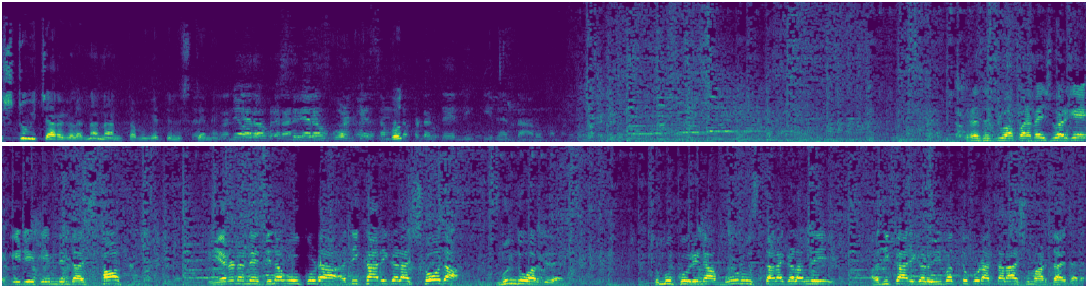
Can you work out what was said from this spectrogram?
ಇಷ್ಟು ವಿಚಾರಗಳನ್ನ ನಾನು ತಮಗೆ ತಿಳಿಸ್ತೇನೆ. ರಂಗೇರಾವ್ ಗೋಲ್ಡ್ಗೆ ಸಂಬಂಧಪಟ್ಟಂತೆ ಲಿಂಕ್ ಇದೆ ಅಂತ ಆರೋಪ ಮಾಡಿದ್ದಾರೆ ಗೃಹ ಸಚಿವ ಪರಮೇಶ್ವರ್ಗೆ ಇಡೀ ಟೀಮ್ನಿಂದ ಶಾಕ್ ಎರಡನೇ ದಿನವೂ ಕೂಡ ಅಧಿಕಾರಿಗಳ ಶೋಧ ಮುಂದುವರೆದಿದೆ. ತುಮಕೂರಿನ ಮೂರು ಸ್ಥಳಗಳಲ್ಲಿ ಅಧಿಕಾರಿಗಳು ಇವತ್ತು ಕೂಡ ತಲಾಶೆ ಮಾಡ್ತಾ ಇದ್ದಾರೆ.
